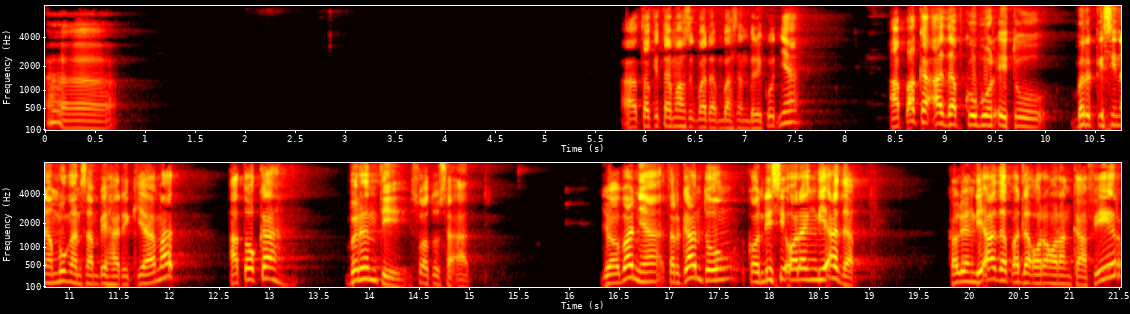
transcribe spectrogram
uh, atau kita masuk pada pembahasan berikutnya, apakah azab kubur itu berkesinambungan sampai hari kiamat ataukah berhenti suatu saat? Jawabannya tergantung kondisi orang yang diadab. Kalau yang diadab adalah orang-orang kafir,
